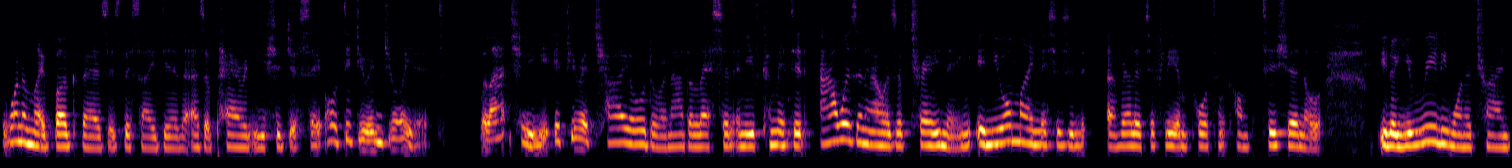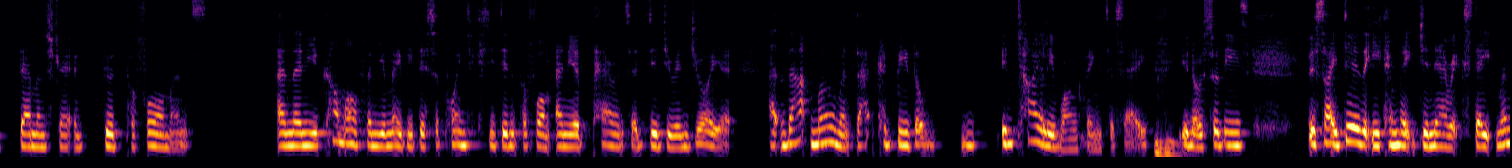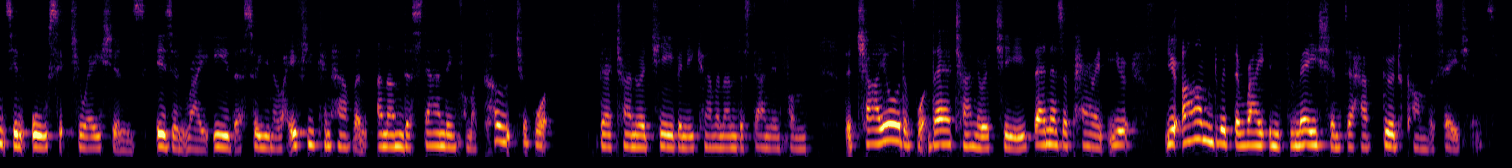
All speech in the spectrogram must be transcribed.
one of my bugbears is this idea that as a parent you should just say, Oh, did you enjoy it? Well, actually, if you're a child or an adolescent and you've committed hours and hours of training, in your mind, this is a relatively important competition or you know, you really want to try and demonstrate a good performance. And then you come off and you may be disappointed because you didn't perform, and your parent said, Did you enjoy it? At that moment, that could be the entirely wrong thing to say. Mm-hmm. You know, so these this idea that you can make generic statements in all situations isn't right either. So, you know, if you can have an, an understanding from a coach of what they're trying to achieve and you can have an understanding from the child of what they're trying to achieve then as a parent you're you're armed with the right information to have good conversations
